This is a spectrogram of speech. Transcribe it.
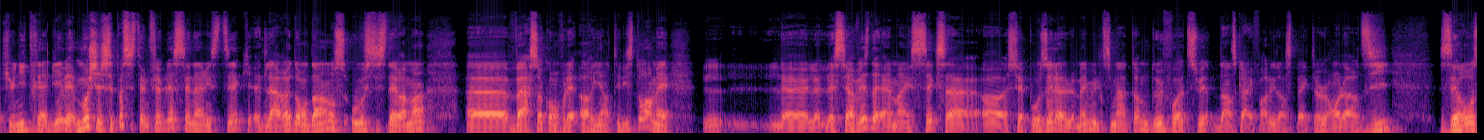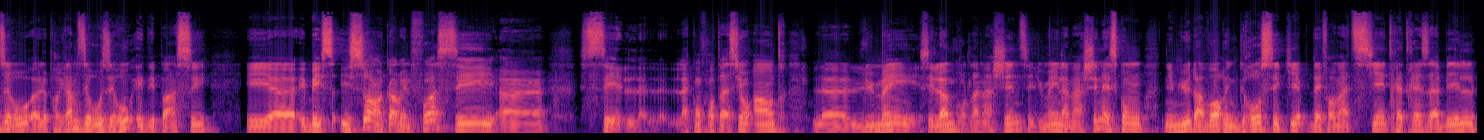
qui unit très bien, mais moi je sais pas si c'était une faiblesse scénaristique, de la redondance, ou si c'était vraiment euh, vers ça qu'on voulait orienter l'histoire, mais le, le, le service de MI6 a, a- se fait poser le, le même ultimatum deux fois de suite dans Skyfall et dans Spectre. On leur dit 00, euh, le programme 00 est dépassé. Et, euh, et, ben, ça- et ça, encore une fois, c'est euh, c'est la, confrontation entre l'humain, c'est l'homme contre la machine, c'est l'humain et la machine. Est-ce qu'on est mieux d'avoir une grosse équipe d'informaticiens très très habiles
